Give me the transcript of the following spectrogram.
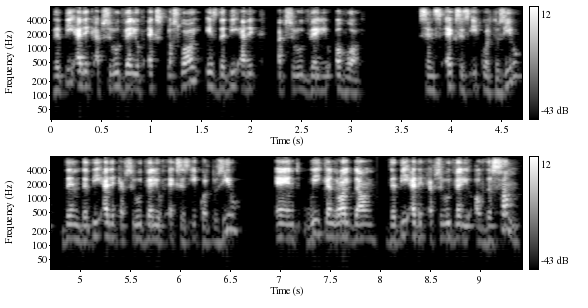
the p-adic absolute value of x plus y is the p-adic absolute value of y. Since x is equal to 0, then the p-adic absolute value of x is equal to 0, and we can write down the p-adic absolute value of the sum,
